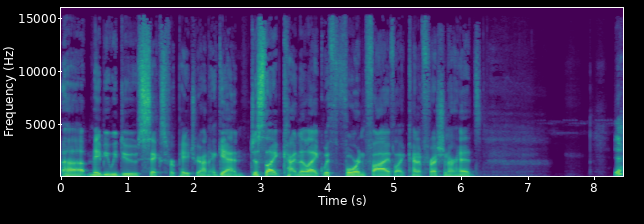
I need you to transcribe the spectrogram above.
uh, maybe we do six for Patreon again, just like kind of like with four and five, like kind of fresh in our heads. Yeah,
